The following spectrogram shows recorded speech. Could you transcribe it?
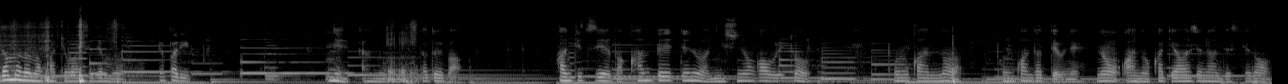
果物の掛け合わせでもやっぱりねあの例えば柑橘言えばカンペイっていうのは西の香りとポンカンのポンカンだったよねのあの掛け合わせなんですけど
